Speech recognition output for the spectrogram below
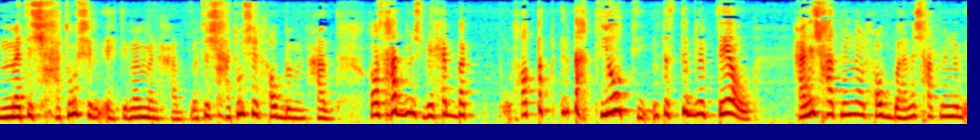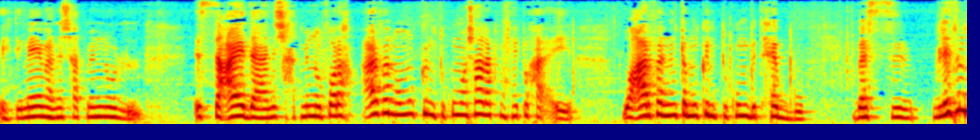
ما تشحتوش الاهتمام من حد ما تشحتوش الحب من حد. خلاص حد مش بيحبك وحطك انت احتياطي انت استبن بتاعه. هنشحت منه الحب هنشحت منه الاهتمام هنشحت منه ال- السعادة هنشحت منه الفرح. عارفة إنه ممكن تكون مشاعرك ناحيته حقيقية. وعارفة إن أنت ممكن تكون بتحبه. بس لازم.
